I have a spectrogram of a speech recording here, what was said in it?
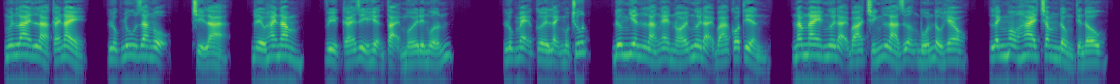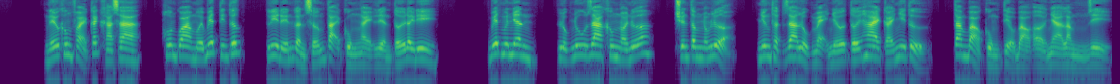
Nguyên lai like là cái này, lục nhu ra ngộ, chỉ là, đều hai năm, vì cái gì hiện tại mới đến muốn. Lục mẹ cười lạnh một chút, đương nhiên là nghe nói ngươi đại bá có tiền, năm nay ngươi đại bá chính là dưỡng bốn đầu heo, lanh mau 200 đồng tiền đâu. Nếu không phải cách khá xa, hôm qua mới biết tin tức, ly đến gần sớm tại cùng ngày liền tới đây đi. Biết nguyên nhân, Lục Nhu ra không nói nữa, chuyên tâm nhóm lửa, nhưng thật ra Lục mẹ nhớ tới hai cái nhi tử, Tam Bảo cùng Tiểu Bảo ở nhà làm gì.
